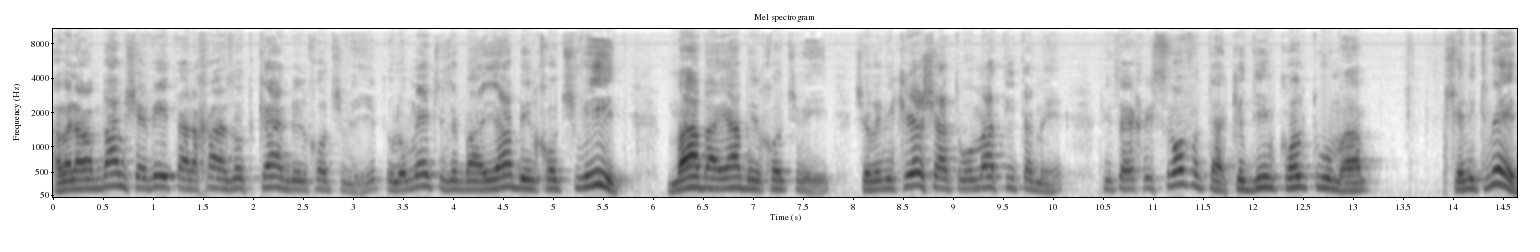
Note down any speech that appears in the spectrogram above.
אבל הרמב"ם שהביא את ההלכה הזאת כאן בהלכות שביעית, הוא לומד שזה בעיה בהלכות שביעית. מה הבעיה בהלכות שביעית? שבמקרה שהתרומה תיטמא, תצטרך לשרוף אותה כדין כל תרומה שנטמאת.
